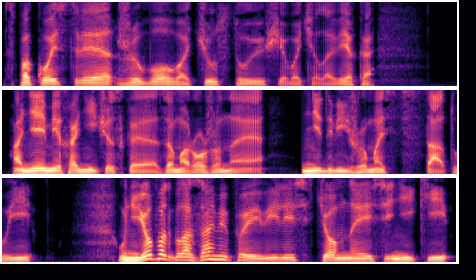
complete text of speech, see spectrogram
Спокойствие живого, чувствующего человека, а не механическая, замороженная недвижимость статуи. У нее под глазами появились темные синяки,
